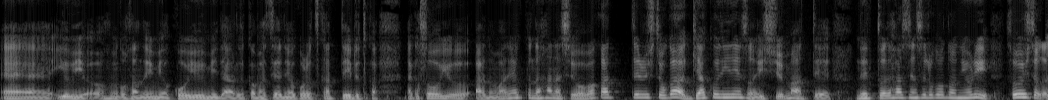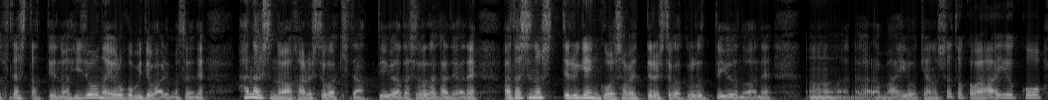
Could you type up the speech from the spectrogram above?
えー、弓を、ふみこさんの弓はこういう意味であるとか、松屋にはこれを使っているとか、なんかそういうあのマニアックな話を分かってる人が逆にね、その一周回ってネットで発信することにより、そういう人が来だしたっていうのは非常な喜びではありますよね。話の分かる人が来たっていう私の中ではね、私の知ってる言語を喋ってる人が来るっていうのはね、うん、だからまあ陽キャの人とかはああいうこう、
